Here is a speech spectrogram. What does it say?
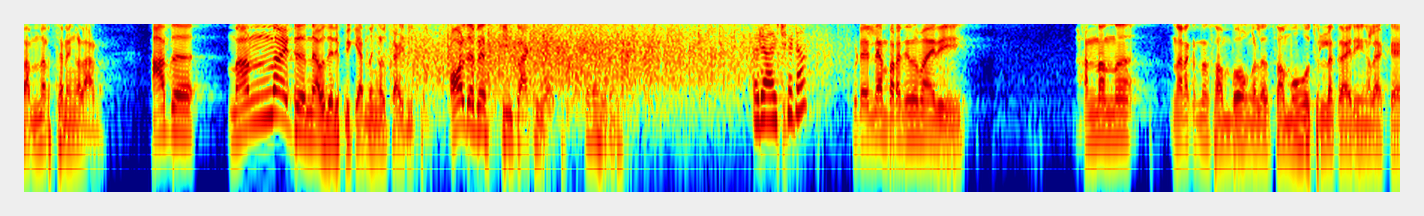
സന്ദർശനങ്ങളാണ്. അത് നന്നായിട്ട് തന്നെ അവതരിപ്പിക്കാൻ നിങ്ങൾ കഴിഞ്ഞിട്ടുണ്ട് all the best team black ഒരാഴ്ചയുടെ ഇവിടെ എല്ലാം പറഞ്ഞതുമാതിരി അന്നന്ന് നടക്കുന്ന സംഭവങ്ങൾ സമൂഹത്തിലുള്ള കാര്യങ്ങളൊക്കെ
